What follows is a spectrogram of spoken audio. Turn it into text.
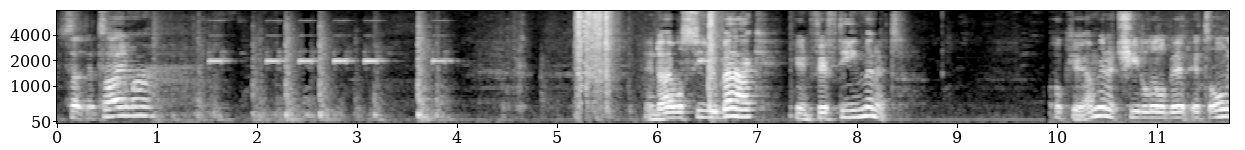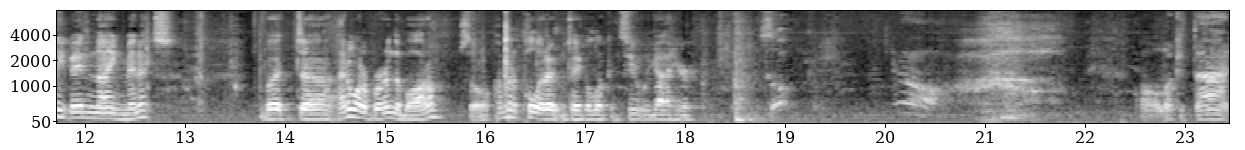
Set the timer. and I will see you back in 15 minutes. Okay, I'm going to cheat a little bit. It's only been 9 minutes, but uh, I don't want to burn the bottom, so I'm going to pull it out and take a look and see what we got here. So, oh, oh look at that.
